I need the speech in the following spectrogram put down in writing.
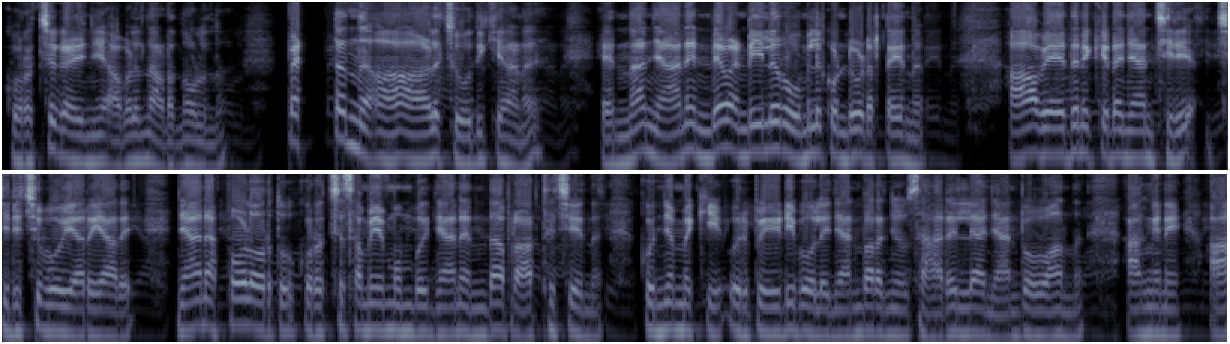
കുറച്ച് കഴിഞ്ഞ് അവൾ നടന്നോളുന്നു. പെട്ടെന്ന് ആ ആൾ ചോദിക്കുകയാണ് എന്നാ ഞാൻ എന്റെ വണ്ടിയിൽ റൂമിൽ കൊണ്ടുവിടട്ടെ എന്ന് ആ വേദനയ്ക്കിടെ ഞാൻ ചിരി ചിരിച്ചുപോയി അറിയാതെ. ഞാൻ അപ്പോൾ ഓർത്തു കുറച്ച് സമയം മുമ്പ് ഞാൻ എന്താ പ്രാർത്ഥിച്ചെന്ന്. കുഞ്ഞമ്മയ്ക്ക് ഒരു പേടി പോലെ ഞാൻ പറഞ്ഞു സാരമില്ല ഞാൻ പോവാന്ന്. അങ്ങനെ ആ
